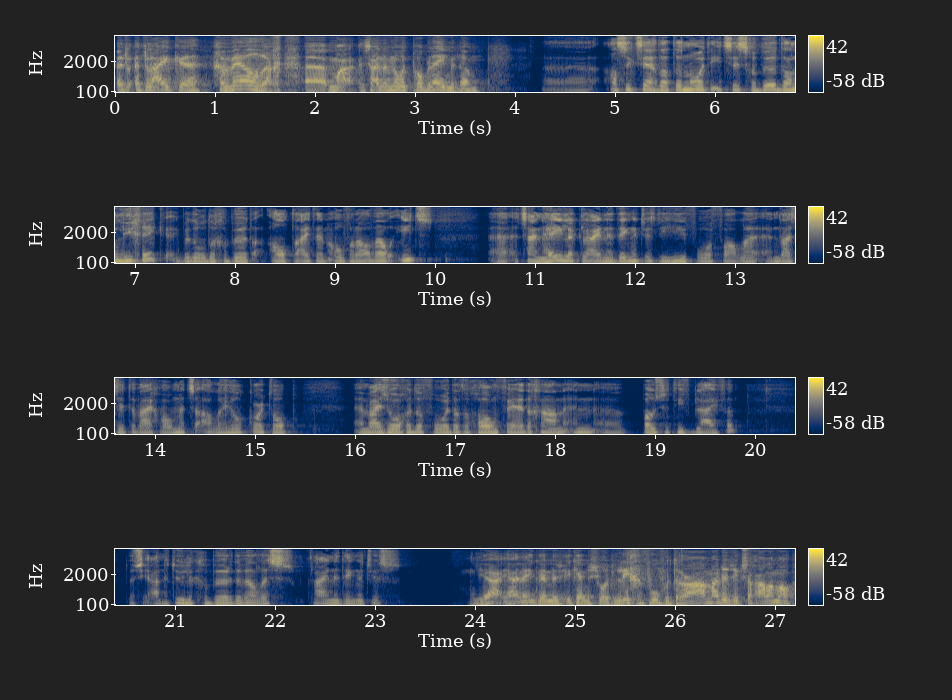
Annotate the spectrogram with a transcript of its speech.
het, het lijkt geweldig. Maar zijn er nooit problemen dan? Als ik zeg dat er nooit iets is gebeurd, dan lieg ik. Ik bedoel, er gebeurt altijd en overal wel iets. Eh, het zijn hele kleine dingetjes die hier voorvallen. En daar zitten wij gewoon met z'n allen heel kort op. En wij zorgen ervoor dat we gewoon verder gaan en eh, positief blijven. Dus ja, natuurlijk gebeuren er wel eens kleine dingetjes. Ja, ja ik, ben, dus- ik heb een soort lichtgevoel voor drama. Dus ik zag allemaal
